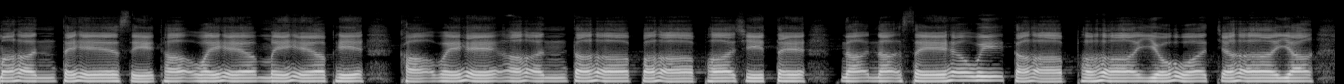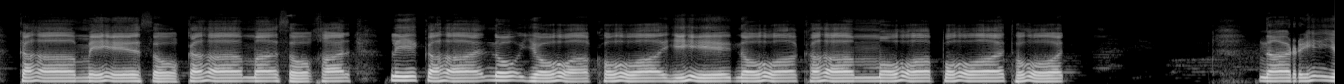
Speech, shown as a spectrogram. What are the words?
มันเตสิทะเวเมภิขเวอันตาปะภาชิเตนะนะเสวิตาพโยจายังกาเมสุกามสุขัน ลิกานุโยโคหิโนคัมโมโปทุตนาริโย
